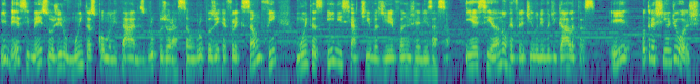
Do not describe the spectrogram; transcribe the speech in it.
e desse mês surgiram muitas comunidades, grupos de oração, grupos de reflexão, enfim, muitas iniciativas de evangelização. E esse ano, refletindo o livro de Gálatas, e o trechinho de hoje.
